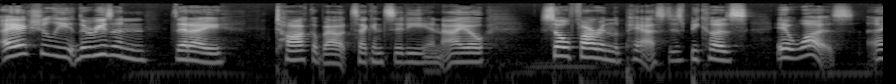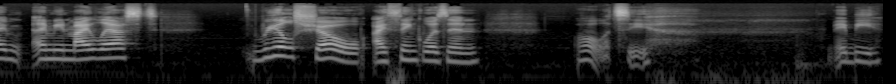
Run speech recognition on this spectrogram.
I actually, the reason that I talk about Second City and IO so far in the past is because it was. I, I mean, my last real show, I think, was in, oh, let's see, maybe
